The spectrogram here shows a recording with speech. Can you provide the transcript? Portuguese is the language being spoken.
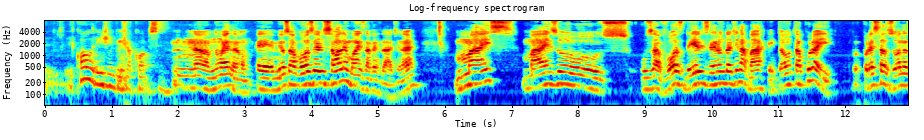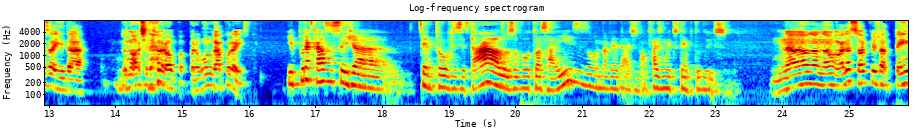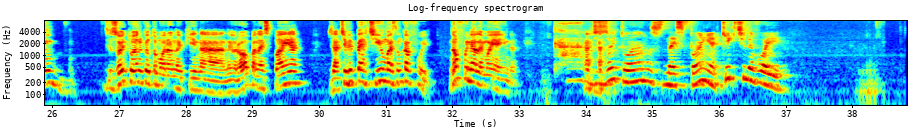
qual a origem do Jacobsen? Não, não é não. É, meus avós, eles são alemães, na verdade, né? Mas, mas os, os avós deles eram da Dinamarca, então tá por aí por essas zonas aí da, do norte da Europa, por algum lugar por aí. E por acaso você já tentou visitá-los ou voltou às raízes ou na verdade não? Faz muito tempo tudo isso? Não, não, não. Olha só que eu já tenho 18 anos que eu estou morando aqui na, na Europa, na Espanha. Já tive pertinho, mas nunca fui. Não fui na Alemanha ainda. Cara, 18 anos na Espanha, o que, que te levou aí?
